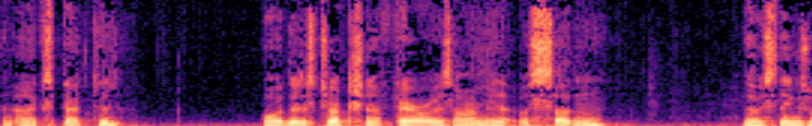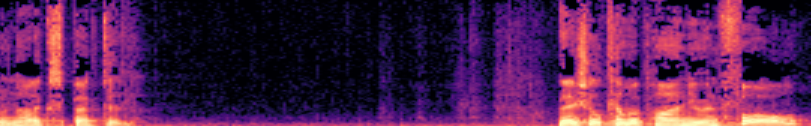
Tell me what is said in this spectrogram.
and unexpected. Or the destruction of Pharaoh's army, that was sudden. Those things were not expected. They shall come upon you in full,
